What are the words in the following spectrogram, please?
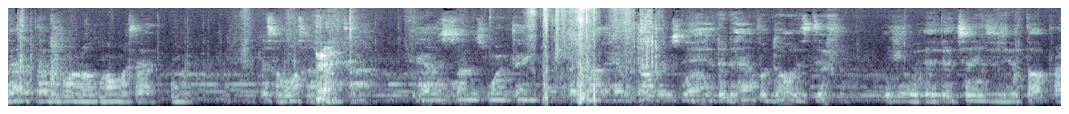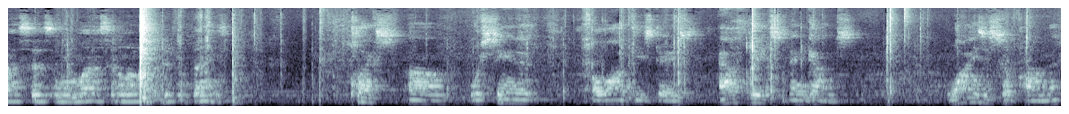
that that is one of those moments that you know, it's a once in a lifetime. Yeah, the son is one thing, but now they have a daughter as well. And to have a daughter is different. You know, it, it changes your thought process and your mindset on a lot of different things. Plex, um, we're seeing it a lot these days. Athletes and guns. Why is it so prominent?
